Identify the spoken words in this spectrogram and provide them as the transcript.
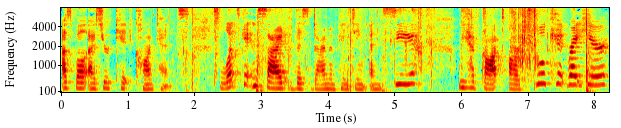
as well as your kit contents. So let's get inside this diamond painting and see we have got our toolkit right here.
